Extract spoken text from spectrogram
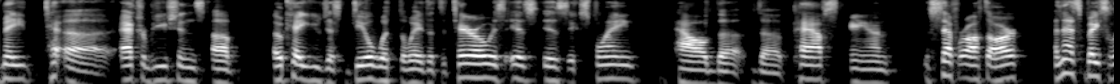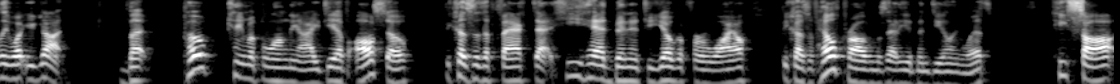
made t- uh, attributions of okay, you just deal with the way that the tarot is is is explained, how the the paths and the Sephiroth are, and that's basically what you got. But Poke came up along the idea of also because of the fact that he had been into yoga for a while because of health problems that he had been dealing with. He saw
